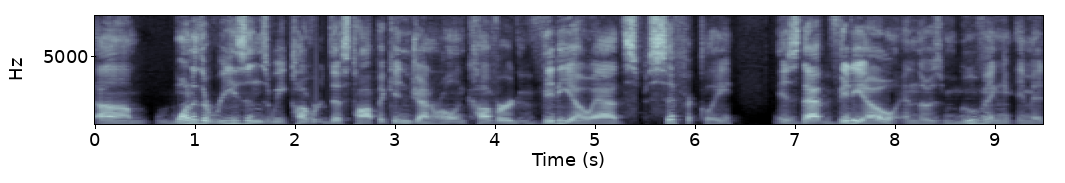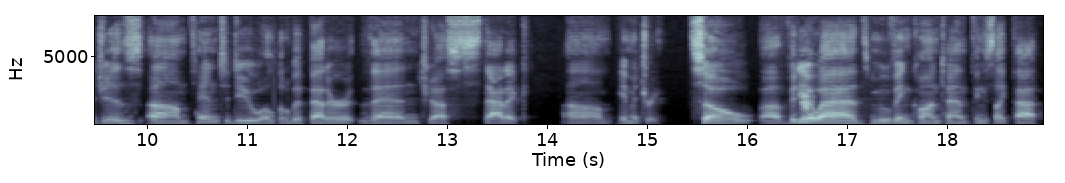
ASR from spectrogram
um, one of the reasons we covered this topic in general and covered video ads specifically is that video and those moving images um, tend to do a little bit better than just static um, imagery. So uh, video ads, moving content, things like that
